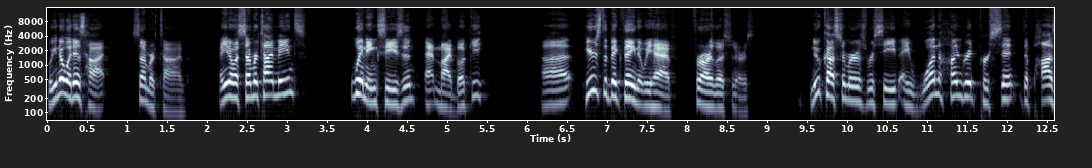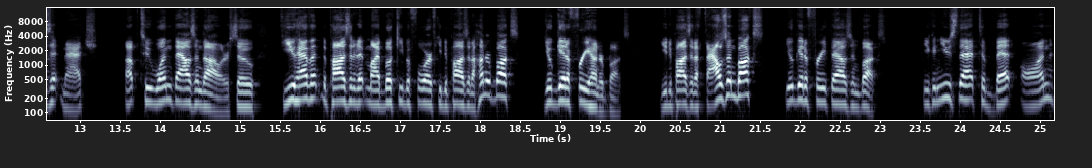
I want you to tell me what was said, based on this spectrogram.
Well, you know what is hot? Summertime. And you know what summertime means? Winning season at MyBookie. Uh, here's the big thing that we have for our listeners. New customers receive a 100% deposit match up to $1,000. So if you haven't deposited at MyBookie before, if you deposit 100 bucks, you'll get a free 100 bucks. You deposit a 1000 bucks, you'll get a free 1000 bucks. You can use that to bet on,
